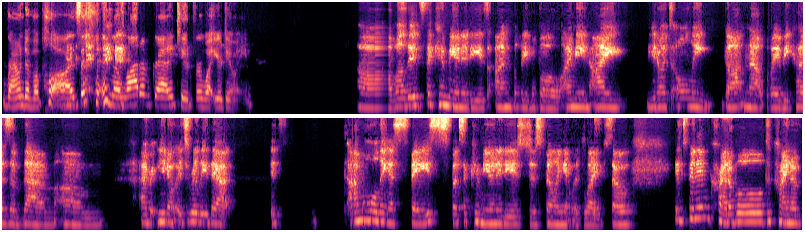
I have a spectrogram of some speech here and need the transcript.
round of applause and a lot of gratitude for what you're doing. Oh, well, it's the community is unbelievable. I mean, I, you know, it's only gotten that way because of them. Um, you know, it's really that I'm holding a space, but the community is just filling it with life. So it's been incredible to kind of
